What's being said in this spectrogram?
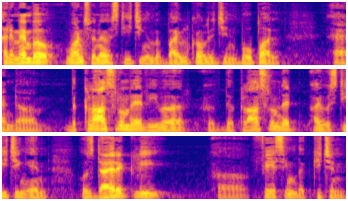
I remember once when I was teaching in the Bible college in Bhopal, and um, the classroom where we were, uh, the classroom that I was teaching in was directly uh, facing the kitchen.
